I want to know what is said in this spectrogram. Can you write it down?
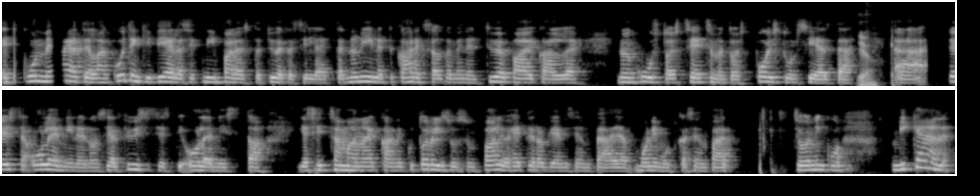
että kun me ajatellaan kuitenkin vielä sit niin paljon sitä työtä sille, että no niin, että kahdeksalta menen työpaikalle, noin 16-17 poistun sieltä, ää, töissä oleminen on siellä fyysisesti olemista, ja sitten samaan aikaan niin todellisuus on paljon heterogeenisempää ja monimutkaisempaa. Se on niin kuin mikään,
